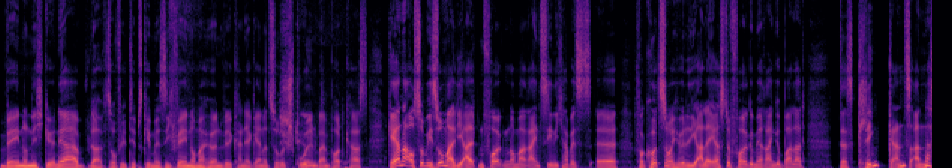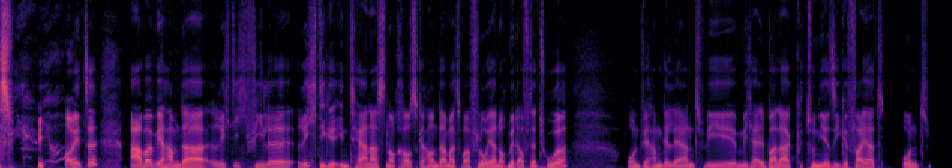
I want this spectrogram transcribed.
Wer ihn noch nicht gehört, ja, so viele Tipps geben wir jetzt nicht. Wer ihn nochmal hören will, kann ja gerne zurückspulen Stimmt. beim Podcast. Gerne auch sowieso mal die alten Folgen nochmal reinziehen. Ich habe jetzt äh, vor kurzem ich wieder die allererste Folge mir reingeballert. Das klingt ganz anders wie, wie heute, aber wir haben da richtig viele richtige Internas noch rausgehauen. Damals war Flo ja noch mit auf der Tour und wir haben gelernt, wie Michael Ballack Turniersiege feiert und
